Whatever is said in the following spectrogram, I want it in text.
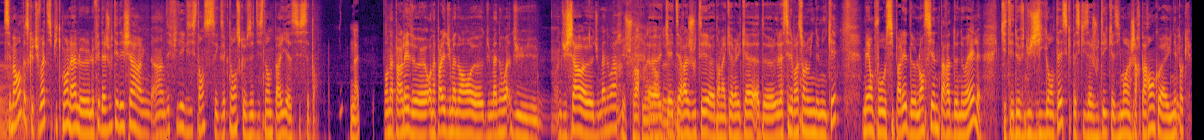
Euh, C'est marrant parce que tu vois, typiquement là, le, le fait d'ajouter des chars à, une- à un défilé existence, c'est exactement ce que faisait Disneyland Paris il y a 6-7 ans. Ouais. On a parlé de, on a parlé du manoir, euh, du manoir, du, du char euh, du manoir. euh, qui a été rajouté euh, dans la cavalcade de la célébration Halloween de Mickey, mais on pourrait aussi parler de l'ancienne parade de Noël qui était devenue gigantesque parce qu'ils ajoutaient quasiment un char par an quoi à une Oui. époque.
